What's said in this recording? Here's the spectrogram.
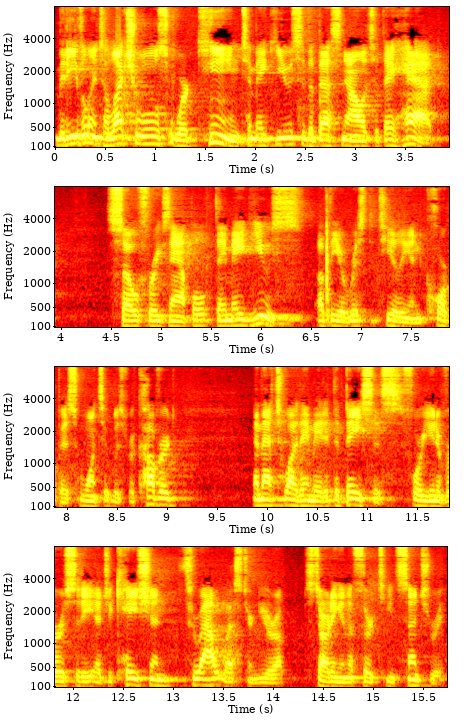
Medieval intellectuals were keen to make use of the best knowledge that they had so, for example, they made use of the Aristotelian corpus once it was recovered, and that's why they made it the basis for university education throughout Western Europe, starting in the 13th century.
